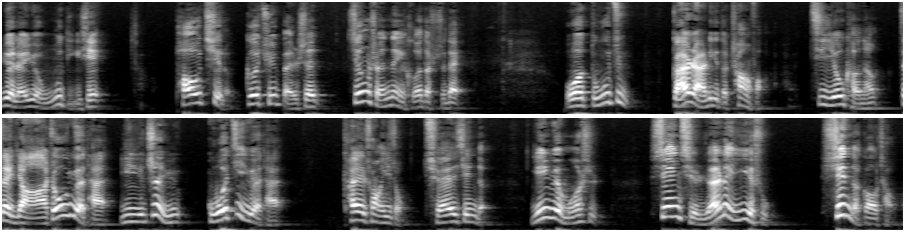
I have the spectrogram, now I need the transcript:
越来越无底线，抛弃了歌曲本身精神内核的时代，我独具感染力的唱法，极有可能在亚洲乐坛以至于国际乐坛，开创一种全新的音乐模式，掀起人类艺术新的高潮。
